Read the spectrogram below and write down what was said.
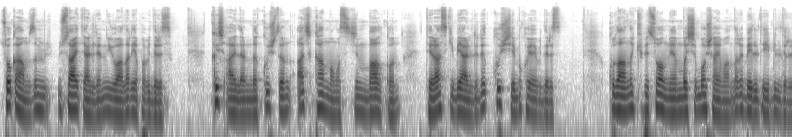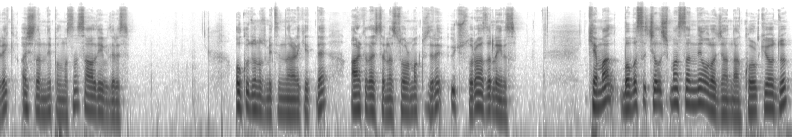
Sokağımızın müsait yerlerine yuvalar yapabiliriz. Kış aylarında kuşların aç kalmaması için balkon, teras gibi yerlere kuş yemi koyabiliriz. Kulağında küpesi olmayan başıboş hayvanlara belediyeye bildirerek aşıların yapılmasını sağlayabiliriz. Okuduğunuz metinden hareketle arkadaşlarına sormak üzere 3 soru hazırlayınız. Kemal babası çalışmazsa ne olacağından korkuyordu.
